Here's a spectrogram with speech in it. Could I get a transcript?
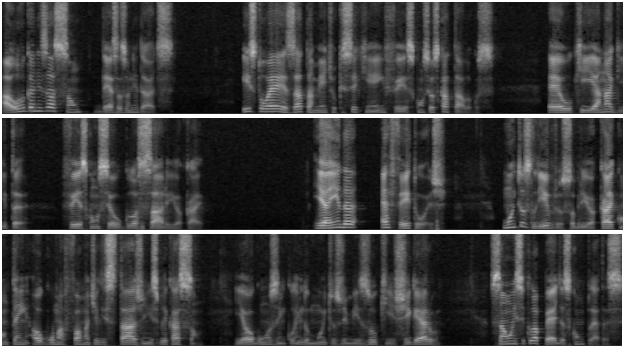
A organização dessas unidades. Isto é exatamente o que Sekien fez com seus catálogos. É o que Anagita fez com seu glossário yokai. E ainda é feito hoje. Muitos livros sobre yokai contêm alguma forma de listagem e explicação, e alguns, incluindo muitos de Mizuki e Shigeru, são enciclopédias completas.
